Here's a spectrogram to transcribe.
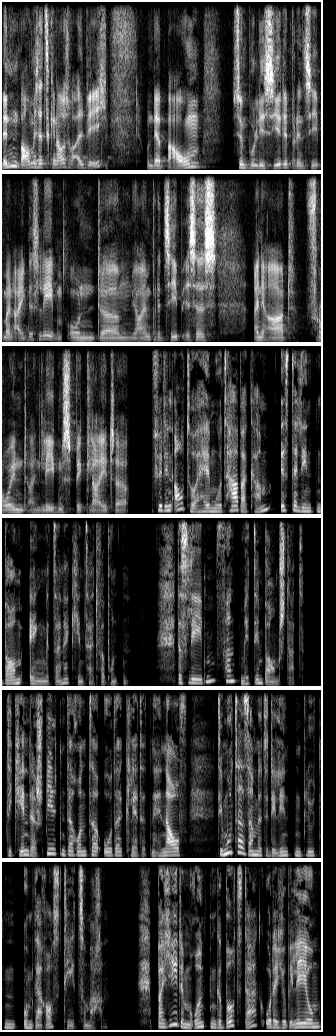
Lindenbaum ist jetzt genauso alt wie ich. Und der Baum symbolisiert im Prinzip mein eigenes Leben. Und ähm, ja, im Prinzip ist es eine Art Freund, ein Lebensbegleiter. Für den Autor Helmut Haberkamp ist der Lindenbaum eng mit seiner Kindheit verbunden. Das Leben fand mit dem Baum statt. Die Kinder spielten darunter oder kletterten hinauf. Die Mutter sammelte die Lindenblüten, um daraus Tee zu machen. Bei jedem runden Geburtstag oder Jubiläum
